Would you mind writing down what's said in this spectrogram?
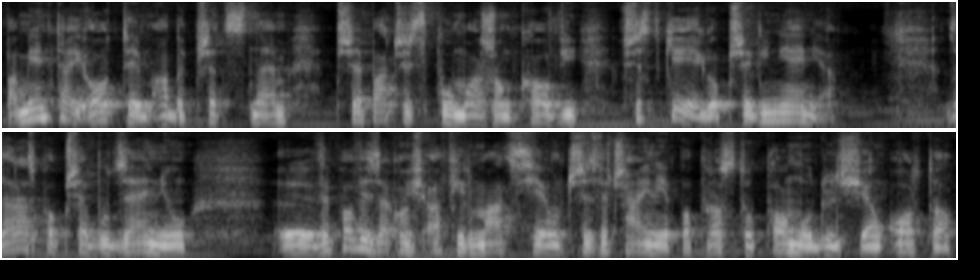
Pamiętaj o tym, aby przed snem przebaczyć współmałżonkowi wszystkie jego przewinienia. Zaraz po przebudzeniu wypowiedz jakąś afirmację, czy zwyczajnie po prostu pomódl się o to,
